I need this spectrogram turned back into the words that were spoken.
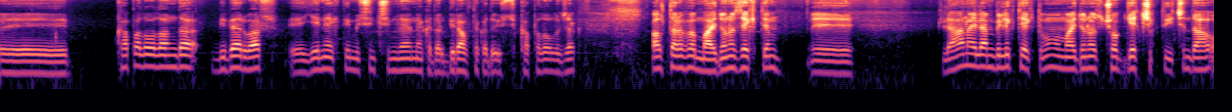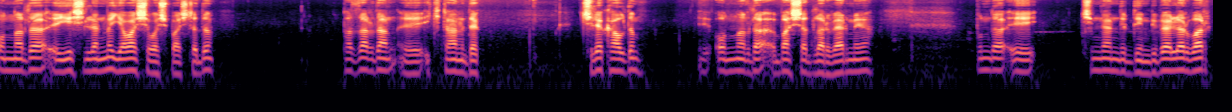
E, kapalı olanda biber var. E, yeni ektiğim için çimlerine kadar bir hafta kadar üstü kapalı olacak. Alt tarafa maydanoz ektim. Lahana ile birlikte ektim ama maydanoz çok geç çıktığı için daha onlarda e, yeşillenme yavaş yavaş başladı. Pazardan e, iki tane de çilek aldım. E, onlar da başladılar vermeye. Bunda e, çimlendirdiğim biberler var.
